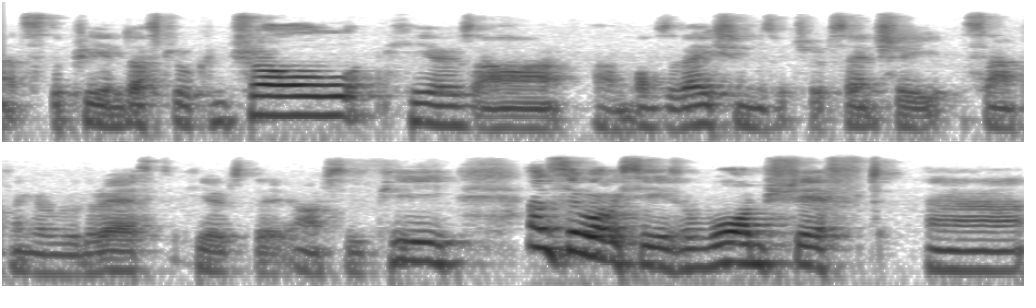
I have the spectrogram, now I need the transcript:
That's the pre-industrial control. Here's our um, observations, which are essentially sampling over the rest. Here's the RCP. And so what we see is a warm shift uh,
